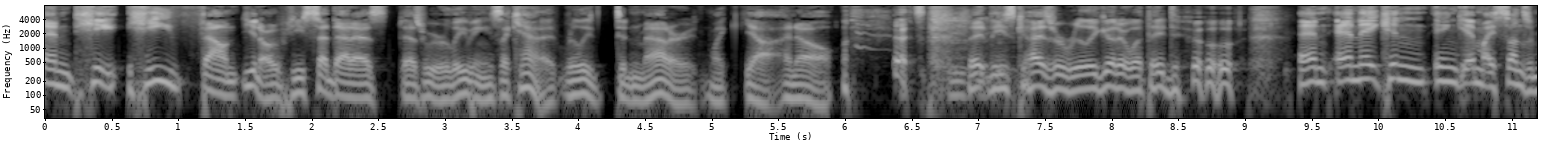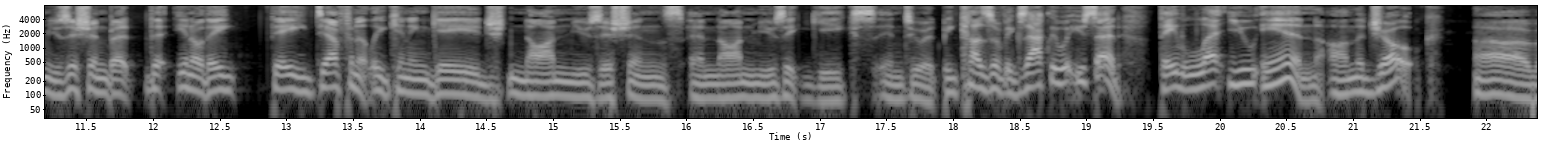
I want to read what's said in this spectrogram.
And he he found you know he said that as as we were leaving. He's like yeah it really didn't matter. I'm like yeah i know. These guys are really good at what they do. And and they can and my son's a musician but the, you know they they definitely can engage non musicians and non music geeks into it because of exactly what you said. They let you in on the joke uh,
